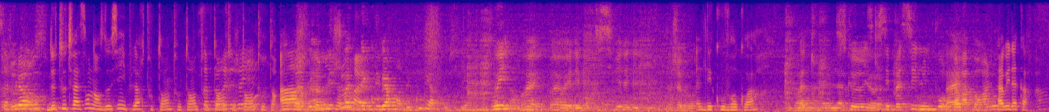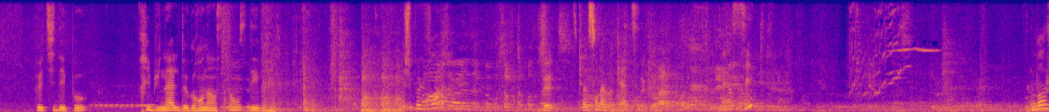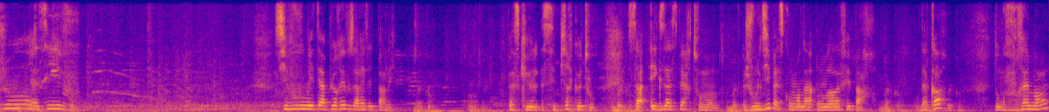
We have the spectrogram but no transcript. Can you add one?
Ça pleure beaucoup? De toute façon, dans ce dossier, il pleure tout le temps, tout le temps, tout Ça le temps, tout le temps, tout le temps. Ah, Comme les ça va être avec découverte en découverte aussi. hein. Oui, ouais, ouais, les parties civiles et des Moi, j'avoue. elle découvre quoi? Bah, tout ce, que- ce qui s'est passé l'une pour, par rapport à l'autre. Ah oui, d'accord. Petit dépôt. Tribunal de grande instance d'Evry. Je peux le voir? C'est pas son avocate. Merci. Bonjour. Asseyez-vous. Si vous vous mettez à pleurer, vous arrêtez de parler. D'accord. Parce que c'est pire que tout. Ça exaspère tout le monde. Je vous le dis parce qu'on en a, on en a fait part. D'accord. Donc vraiment,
